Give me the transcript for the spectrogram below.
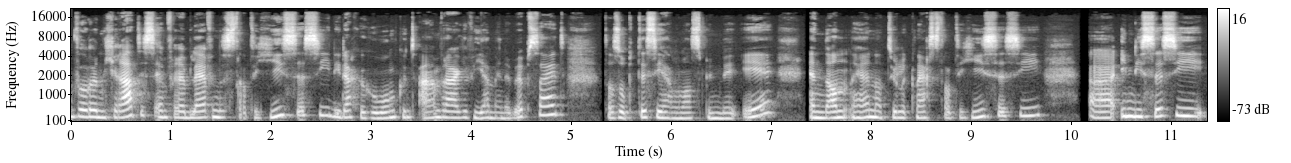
voor een gratis en vrijblijvende strategie-sessie die dat je gewoon kunt aanvragen via mijn website. Dat is op tessiehelmans.be. En dan hè, natuurlijk naar strategie-sessie. Uh, in die sessie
